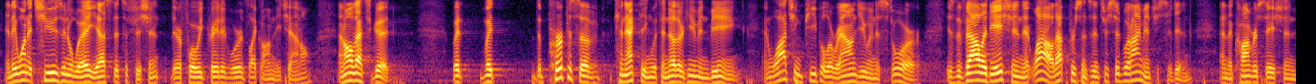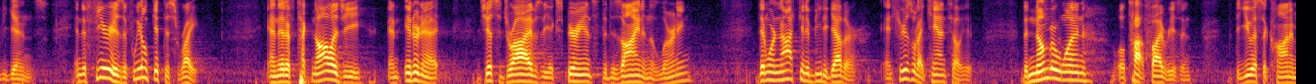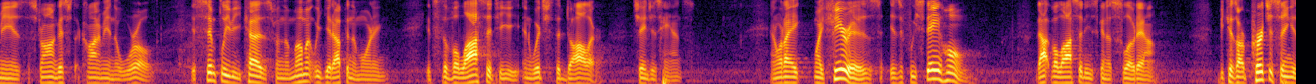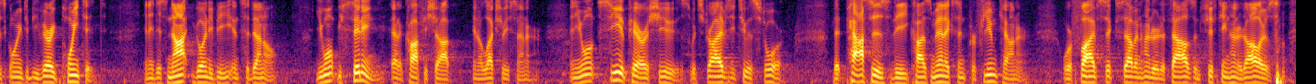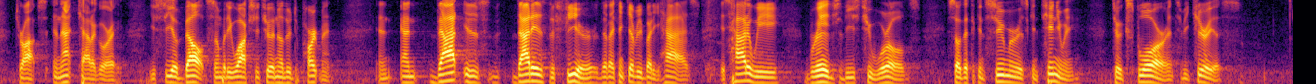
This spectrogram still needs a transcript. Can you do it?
And they want to choose in a way, yes, that's efficient. Therefore, we created words like omnichannel. And all that's good. But, but the purpose of connecting with another human being and watching people around you in a store is the validation that, wow, that person's interested in what I'm interested in. And the conversation begins. And the fear is if we don't get this right, and that if technology and internet just drives the experience, the design, and the learning, then we're not going to be together. And here's what I can tell you. The number one, well, top five reason that the US economy is the strongest economy in the world is simply because from the moment we get up in the morning, it's the velocity in which the dollar changes hands. And what I, my fear is, is if we stay home, that velocity is going to slow down because our purchasing is going to be very pointed and it is not going to be incidental. You won't be sitting at a coffee shop in a luxury center and you won't see a pair of shoes which drives you to a store that passes the cosmetics and perfume counter where five, six, seven hundred, a thousand, fifteen hundred dollars drops in that category. You see a belt, somebody walks you to another department. And, and that, is, that is the fear that I think everybody has, is how do we bridge these two worlds so that the consumer is continuing to explore and to be curious.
